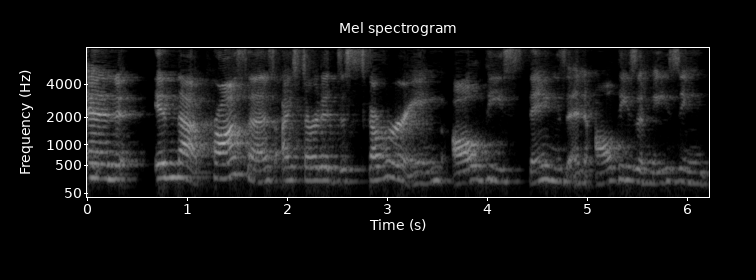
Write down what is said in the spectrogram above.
And in that process, I started discovering all these things and all these amazing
